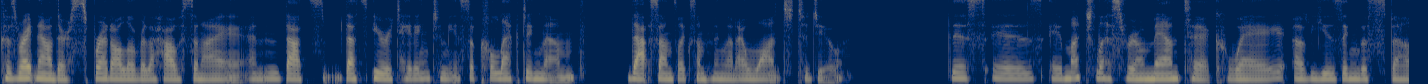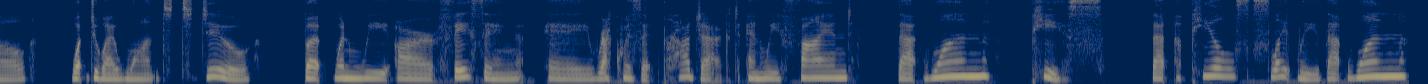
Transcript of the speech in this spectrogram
Because right now they're spread all over the house and i and that's that's irritating to me. So collecting them that sounds like something that i want to do. This is a much less romantic way of using the spell what do i want to do? But when we are facing a requisite project and we find that one piece that appeals slightly, that one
